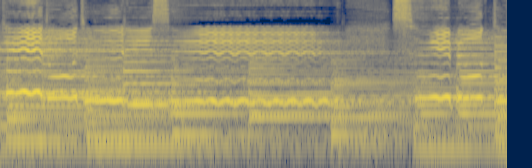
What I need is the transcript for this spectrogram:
기도 드리세. 새벽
